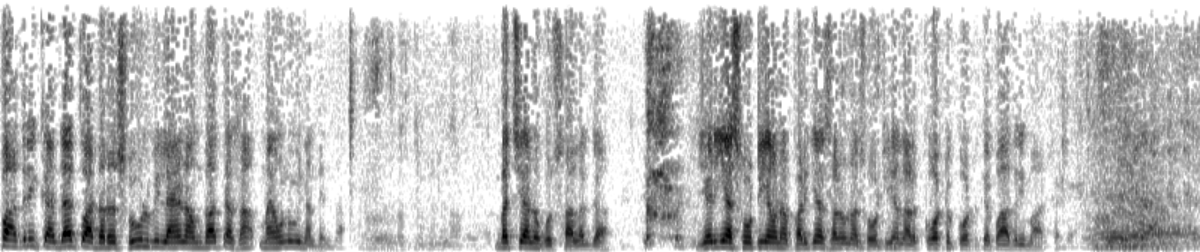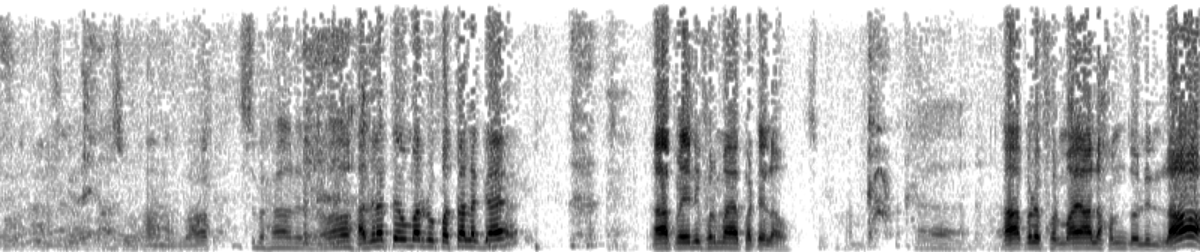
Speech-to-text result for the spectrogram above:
پادری کہندا تہاڈا رسول بھی لین آوندا تے اساں میں اونوں بھی نہ دیندا۔ بچیاں نو غصہ لگا۔ جیڑیاں سوٹیاں انہاں پھڑیاں سن انہاں سوٹیاں نال کوٹ کوٹ کے پادری مار چھڈیا۔ سبحان اللہ حضرت عمر نو پتہ لگا ہے۔ آپ نے نہیں فرمایا پھٹے لاؤ۔ آپ نے فرمایا الحمدللہ۔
